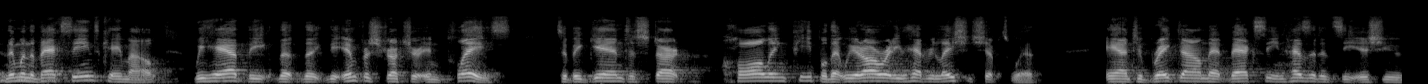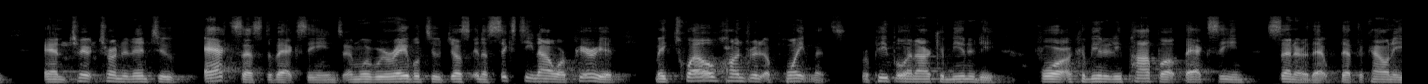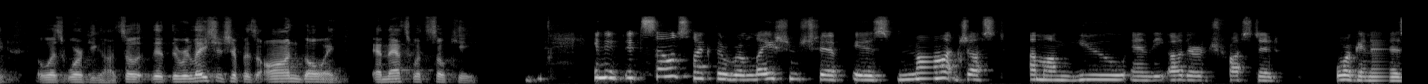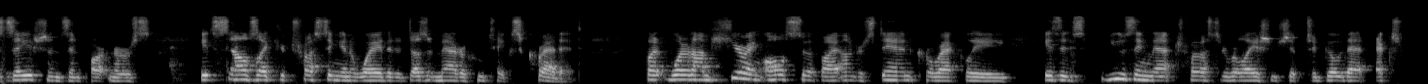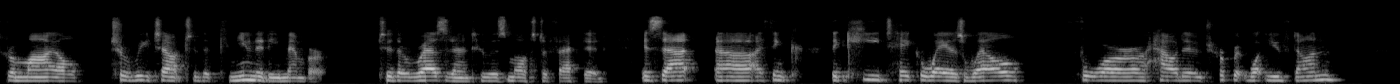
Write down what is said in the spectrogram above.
And then when the vaccines came out, we had the, the, the, the infrastructure in place to begin to start calling people that we had already had relationships with and to break down that vaccine hesitancy issue and turn it into access to vaccines. And where we were able to just in a 16 hour period make 1,200 appointments for people in our community for a community pop-up vaccine center that, that the county was working on. So the, the relationship is ongoing, and that's what's so key. And it, it sounds like the relationship is not just among you and the other trusted organizations and partners, it sounds like you're trusting in a way that it doesn't matter who takes credit. But what I'm hearing also, if I understand correctly, is it's using that trusted relationship to go that extra mile to reach out to the community member, to the resident who is most affected. Is that, uh, I think, the key takeaway as well for how to interpret what you've done?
